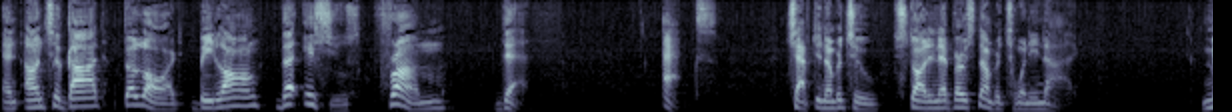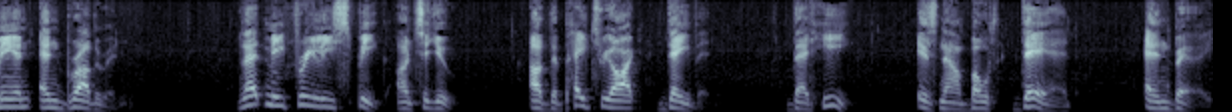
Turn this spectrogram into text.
and unto God the Lord belong the issues from death. Acts chapter number 2, starting at verse number 29. Men and brethren, let me freely speak unto you of the patriarch David, that he is now both dead and buried.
